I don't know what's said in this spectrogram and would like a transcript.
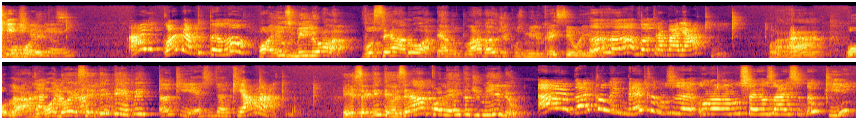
aqui, borboletas. cheguei. Ai, quase me atropelou. Ó, aí os milho, olha lá. Você arou a terra do outro lado, olha o jeito que os milho cresceu aí, ó. Aham, vou trabalhar aqui. Olá. Olá. Olha, esse aí tem tempo, hein? Aqui, esse daqui é a máquina. Esse aí tem tempo. Esse é a colheita de milho. Ah, agora que eu lembrei que eu não sei, eu não sei usar isso daqui.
